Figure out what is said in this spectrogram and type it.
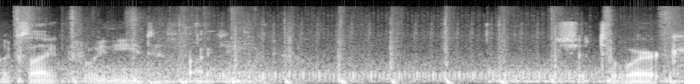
Looks like we need fucking shit to work.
